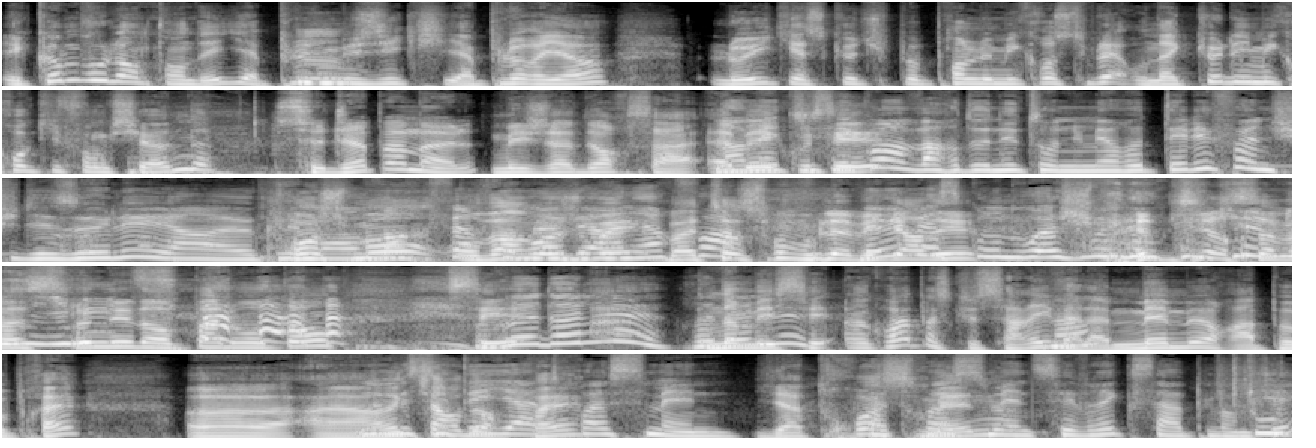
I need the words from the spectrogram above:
Et comme vous l'entendez, il y a plus de Mm. musique, il y a plus rien. Loïc, est-ce que tu peux prendre le micro s'il te plaît? On a que les micros qui fonctionnent. C'est déjà pas mal. Mais j'adore ça. Eh ben, mais tu sais quoi, on va redonner ton numéro de téléphone. Je suis désolée. Hein, Clément, Franchement, refaire on va rejouer. Bah, de toute façon, vous l'avez oui, gardé. Parce qu'on doit jouer Je dire, ça va sonner dans pas longtemps. C'est- Redonne-le. Non, mais c'est incroyable parce que ça arrive Non. à la même heure à peu près, euh, à Non, un quart d'heure près. Trois semaines. Il y a trois semaines, semaines, c'est vrai que ça a planté. tout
